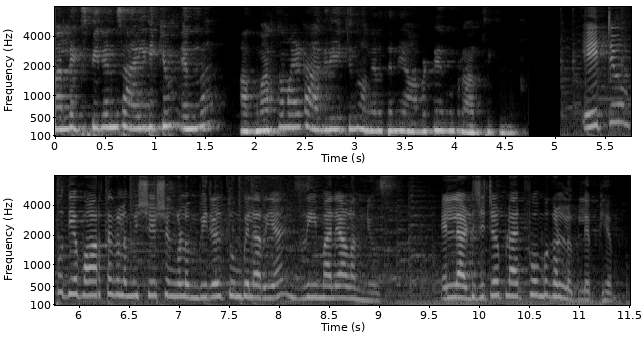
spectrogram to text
നല്ല എക്സ്പീരിയൻസ് ആയിരിക്കും എന്ന് ആത്മാർത്ഥമായിട്ട് ആഗ്രഹിക്കുന്നു. അങ്ങനെ തന്നെ ആവട്ടെ എന്ന് പ്രാർത്ഥിക്കുന്നു. ഏറ്റവും പുതിയ വാർത്തകളും വിശേഷങ്ങളും വിരൽ തുമ്പിലറിയാൻ സി മലയാളം ന്യൂസ്. എല്ലാ ഡിജിറ്റൽ പ്ലാറ്റ്ഫോമുകളിലും ലഭ്യം.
